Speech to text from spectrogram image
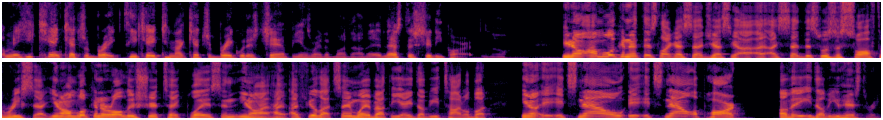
I mean, he can't catch a break. TK cannot catch a break with his champions right about now, and that's the shitty part. You know. You know, I'm looking at this like I said, Jesse. I, I said this was a soft reset. You know, I'm looking at all this shit take place, and you know, I, I feel that same way about the AEW title. But you know, it, it's now it's now a part of AEW history.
